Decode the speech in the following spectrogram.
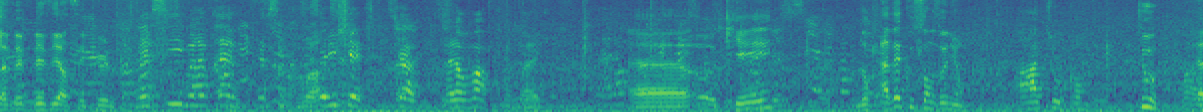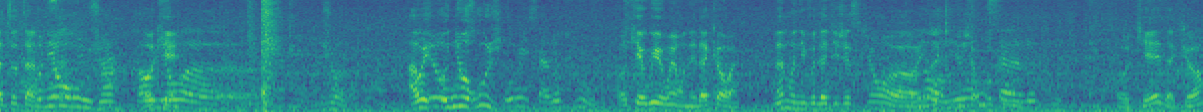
ça fait plaisir, c'est cool. Merci, bon après-midi. Merci. Salut chef. Ciao. Alors au revoir. Ouais. Euh, ok. Donc avec ou sans oignon? Ah tout complet. Tout, la totale. Oignon rouge, hein. Pas oignon euh, jaune. Ah oui, oignon rouge. Oui, oui, c'est un autre goût. Ok, oui, oui, on est d'accord, ouais. Même au niveau de la digestion, euh, il y en a qui digèrent beaucoup. c'est un autre goût. Ok, d'accord.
